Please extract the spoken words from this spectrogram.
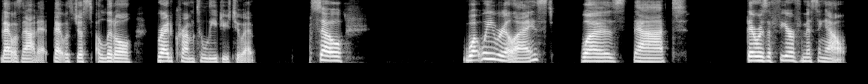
that was not it. That was just a little breadcrumb to lead you to it." So what we realized was that there was a fear of missing out,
